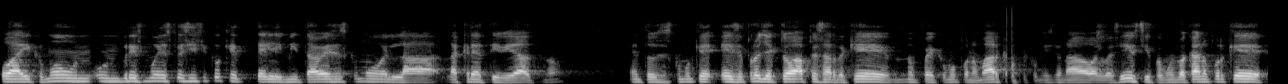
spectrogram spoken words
o hay como un, un, brief muy específico que te limita a veces como la, la, creatividad, ¿no? Entonces como que ese proyecto, a pesar de que no fue como marca, fue comisionado o algo así, sí fue muy bacano porque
